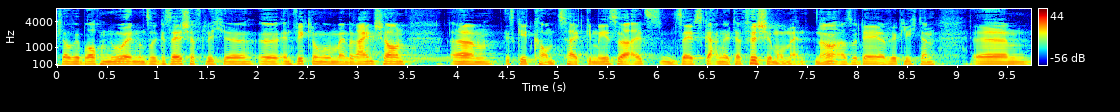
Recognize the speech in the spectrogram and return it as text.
glaube, wir brauchen nur in unsere gesellschaftliche äh, Entwicklung im Moment reinschauen. Ähm, es geht kaum zeitgemäßer als ein selbst geangelter Fisch im Moment. Ne? Also der ja wirklich dann ähm,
